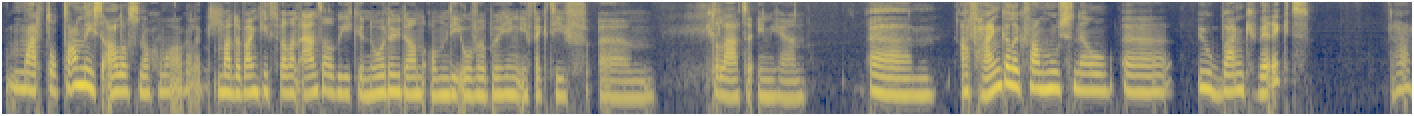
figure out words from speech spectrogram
maar tot dan is alles nog mogelijk. Maar de bank heeft wel een aantal weken nodig dan om die overbrugging effectief te laten ingaan. Afhankelijk van hoe snel uh, uw bank werkt. Ja,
